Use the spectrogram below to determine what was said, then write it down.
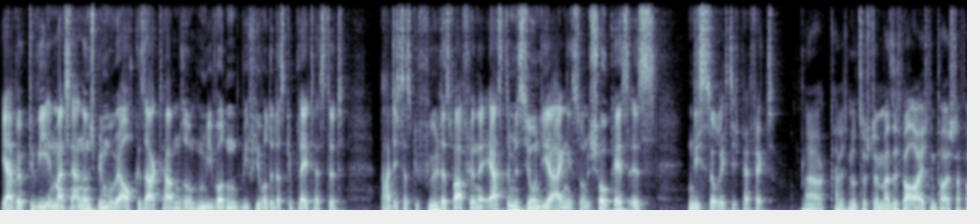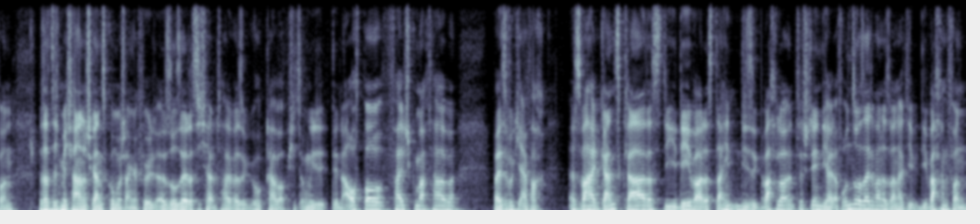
ja, wirkte wie in manchen anderen Spielen, wo wir auch gesagt haben, so, hm, wie, wurden, wie viel wurde das geplaytestet? Hatte ich das Gefühl, das war für eine erste Mission, die ja eigentlich so ein Showcase ist, nicht so richtig perfekt. Ja, kann ich nur zustimmen. Also ich war auch echt enttäuscht davon. Das hat sich mechanisch ganz komisch angefühlt. Also so sehr, dass ich halt teilweise geguckt habe, ob ich jetzt irgendwie den Aufbau falsch gemacht habe. Weil es wirklich einfach, es war halt ganz klar, dass die Idee war, dass da hinten diese Wachleute stehen, die halt auf unserer Seite waren. Das waren halt die, die Wachen von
